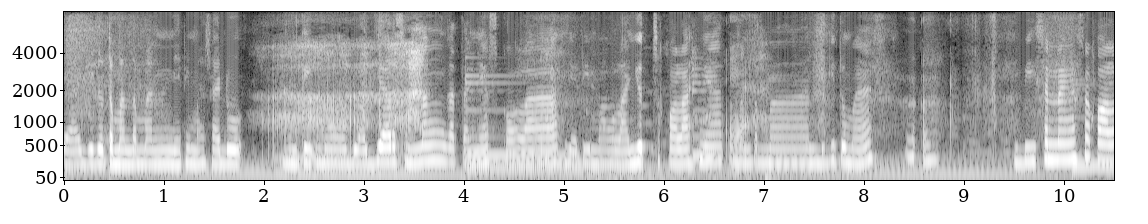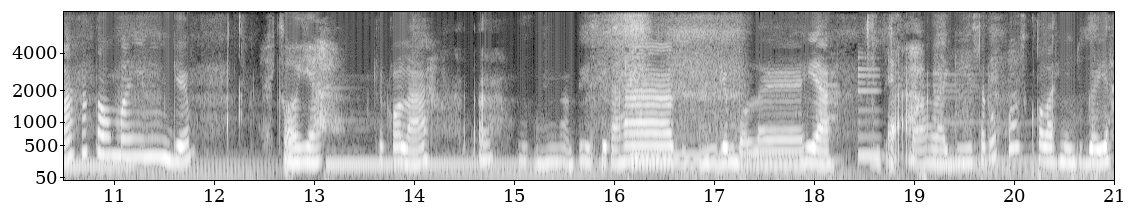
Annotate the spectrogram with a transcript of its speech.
ya gitu teman-teman. Jadi Mas Adu nanti mau belajar seneng katanya sekolah. Jadi mau lanjut sekolahnya teman-teman. Begitu Mas? Lebih senang sekolah atau main game? Ya sekolah? Mm, nanti istirahat main game boleh. Ya nanti Ya. sekolah lagi. Seru kok sekolahnya juga ya.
